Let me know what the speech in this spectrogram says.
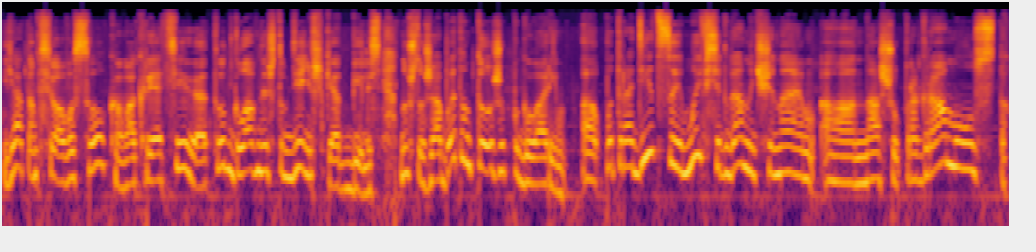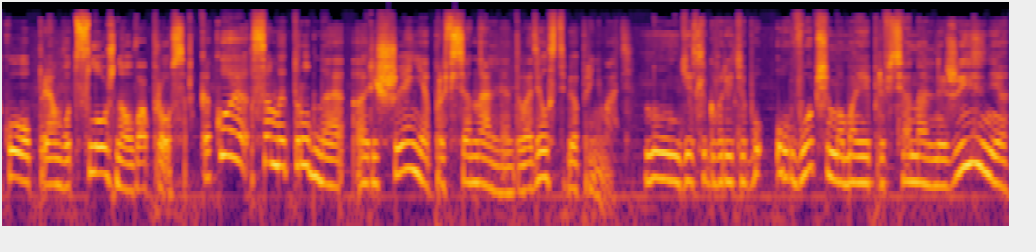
Я там все о высоком, о креативе, а тут главное, чтобы денежки отбились. Ну что же, об этом тоже поговорим. А, По традиции мы всегда начинаем а, нашу программу с такого прям вот сложного вопроса. Какое самое трудное решение профессиональное доводилось тебе принимать? Ну, если говорить об, в общем о моей профессиональной жизни,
